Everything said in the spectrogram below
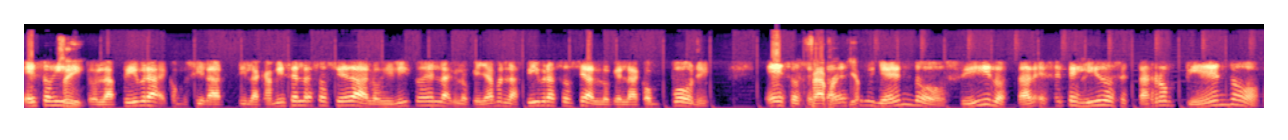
Esos hilitos, la fibra, como si la, si la camisa es la sociedad, los hilitos es lo que llaman la fibra social, lo que la compone. Eso se está destruyendo, sí, lo está, ese tejido se está rompiendo.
